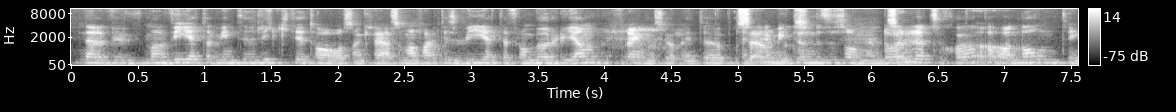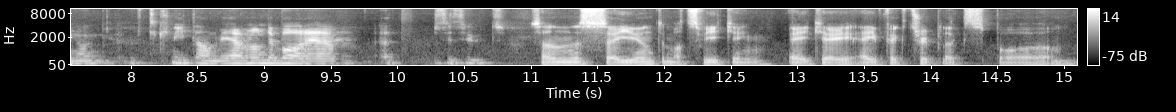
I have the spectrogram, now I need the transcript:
när vi, man vet att vi inte riktigt har vad som krävs och man faktiskt vet det från början för en gångs skull, inte upptäcker det mitt under säsongen. Då är sen- det rätt så skönt att ja. ha någonting att knyta an vid, även om det bara är ett substitut. Sen säger ju inte Mats Viking, a.k.a. Apex Triplex på um,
